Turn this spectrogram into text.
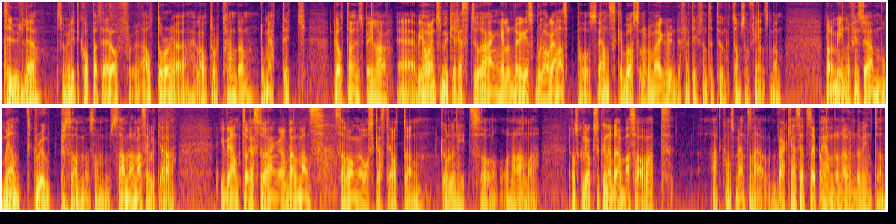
Thule som är lite kopplat till det då, outdoor, eh, hela outdoor-trenden, Dometic, båtar, husbilar. Eh, vi har inte så mycket restaurang eller nöjesbolag annars på svenska börsen och de väger ju definitivt inte tungt de som finns men bland de mindre finns det Moment Group som, som samlar en massa olika event och restauranger, Wallmans salonger, Oscarsteatern, Golden Hits och, och några andra. De skulle också kunna drabbas av att att konsumenterna verkligen sätter sig på händerna under vintern.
